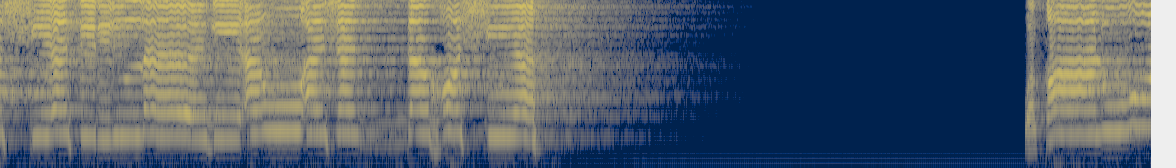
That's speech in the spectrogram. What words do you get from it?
خشية الله أو أشد خشية وقالوا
